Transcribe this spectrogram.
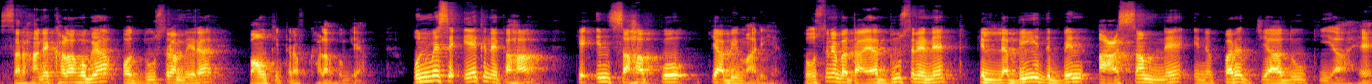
سرحانے کھڑا ہو گیا اور دوسرا میرا پاؤں کی طرف کھڑا ہو گیا۔ ان میں سے ایک نے کہا کہ ان صاحب کو کیا بیماری ہے؟ تو اس نے بتایا، دوسرے نے کہ لبید بن آسم نے ان پر جادو کیا ہے۔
